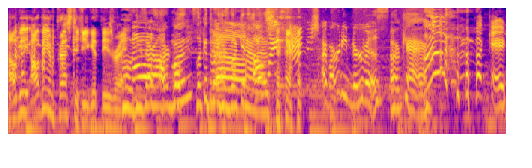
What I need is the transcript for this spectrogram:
I'll be I'll be impressed if you get these right. oh, these are oh, hard Oh, oh, ones. Look at the way he's looking at oh us. Oh my gosh, I'm already nervous. Okay. Ah! okay.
